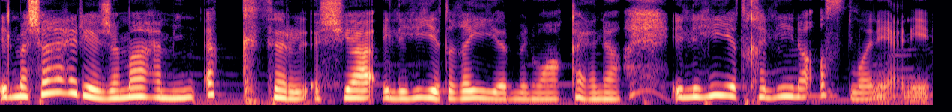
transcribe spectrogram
المشاعر يا جماعة من أكثر الأشياء اللي هي تغير من واقعنا اللي هي تخلينا أصلا يعني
